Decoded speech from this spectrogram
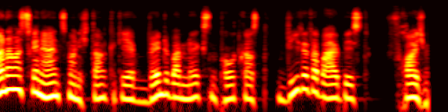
Mein Name ist René Heinzmann. Ich danke dir. Wenn du beim nächsten Podcast wieder dabei bist, freue ich mich.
